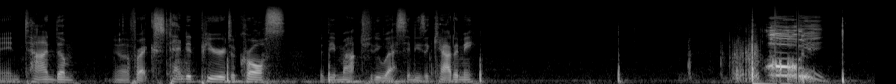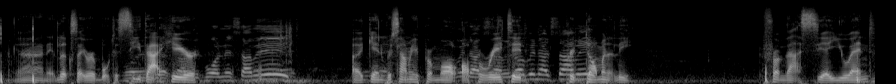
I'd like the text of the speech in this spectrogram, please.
in tandem uh, for extended periods across the match for the West Indies Academy. And it looks like we're about to see that here. Again, Veerasammy Permaul operated predominantly from that CAU end.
